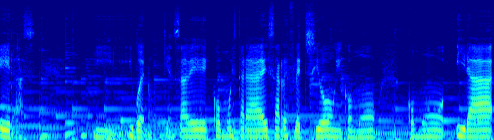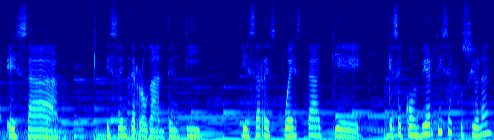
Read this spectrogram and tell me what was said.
eras. Y, bueno, quién sabe cómo estará esa reflexión y cómo, cómo irá esa, esa interrogante en ti y esa respuesta que, que se convierte y se fusionan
